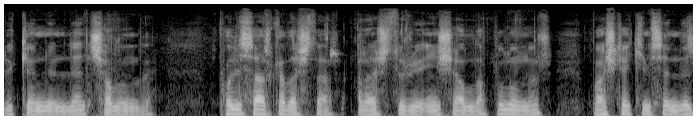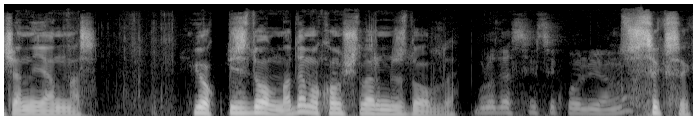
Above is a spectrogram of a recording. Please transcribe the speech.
dükkanın önünden çalındı. Polis arkadaşlar araştırıyor inşallah bulunur. Başka kimsenin de canı yanmaz. Yok bizde olmadı ama komşularımızda oldu. Burada sık sık oluyor mu? Sık sık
